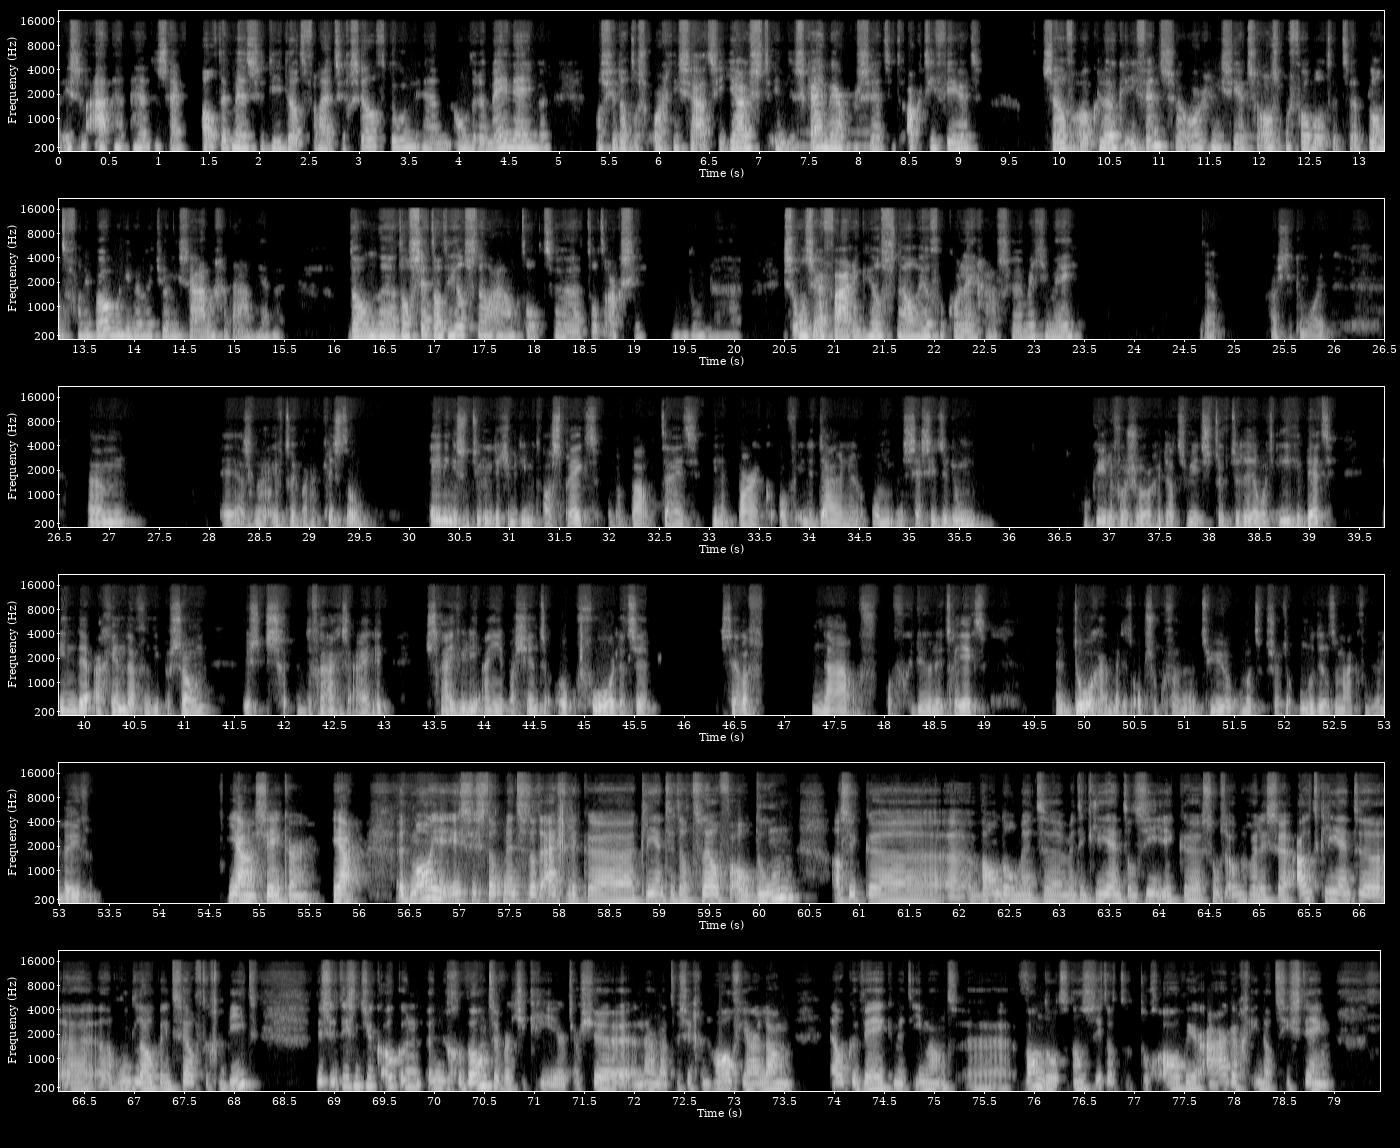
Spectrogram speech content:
Is er zijn altijd mensen die dat vanuit zichzelf doen en anderen meenemen. Als je dat als organisatie juist in de schijnwerpers zet, het activeert, zelf ook leuke events organiseert, zoals bijvoorbeeld het eh, planten van die bomen die we met jullie samen gedaan hebben, dan, uh, dan zet dat heel snel aan tot, tot actie. Dan is onze ervaring heel snel, heel veel collega's met je mee. Ja, hartstikke mooi. Um, als ik nog even terug mag naar Christel. Eén ding is natuurlijk dat je met iemand afspreekt op een bepaalde tijd in een park of in de duinen om een sessie te doen. Hoe kun je ervoor zorgen dat zoiets structureel wordt ingebed in de agenda van die persoon? Dus de vraag is eigenlijk, schrijven jullie aan je patiënten ook voor dat ze zelf na of, of gedurende het traject eh, doorgaan met het opzoeken van de natuur om het soort onderdeel te maken van hun leven? Ja, zeker. Ja, het mooie is, is dat mensen dat eigenlijk, uh, cliënten dat zelf al doen. Als ik uh, wandel met, met een cliënt, dan zie ik soms ook nog wel eens oud-cliënten rondlopen in hetzelfde gebied. Dus het is natuurlijk ook een, een gewoonte wat je creëert. Als je, nou laten we zeggen, een half jaar lang elke week met iemand uh, wandelt, dan zit dat toch alweer aardig in dat systeem.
